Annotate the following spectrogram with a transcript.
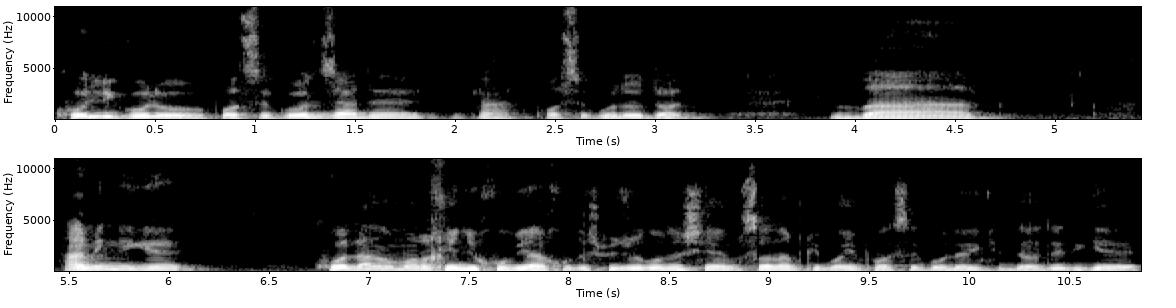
کلی گل و پاس گل زده. نه پاس گل رو داده. و همین دیگه. کلا رو خیلی خوبی از خودش به جا گذاشته. هم که با این پاس گلایی که داده دیگه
